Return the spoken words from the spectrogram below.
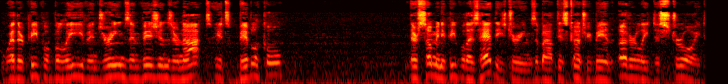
Whether people believe in dreams and visions or not, it's biblical. There's so many people that's had these dreams about this country being utterly destroyed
